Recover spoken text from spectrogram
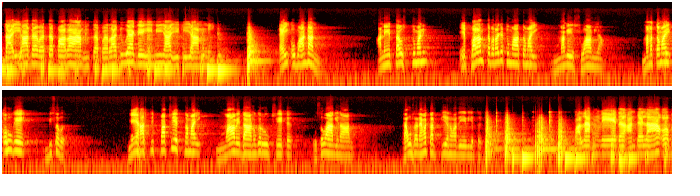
දයි හදවත පරාන්තප රජු ඇගේ හිමියයි කියන්නේ. ඇයි ඔබ අඬන්නේ? අනේ තවුස්තුමනි, ඒ පරන්තප රජතුමා තමයි මගේ ස්වාමියා. මම තමයි ඔහුගේ බිසව. මේ හස්ති පක්ෂියෙක් තමයි මා වෙදා නුගරුක්ෂේට උසවාගෙන ආවේ. තවුස නැවතත් කියනවා දේවියට. පලක් වේද අඳලා ඔබ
